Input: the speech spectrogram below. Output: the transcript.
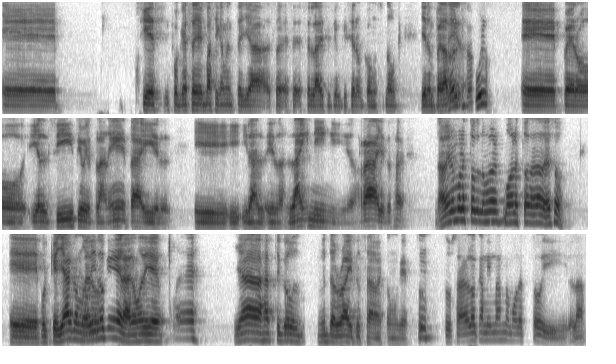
Eh, sí es, porque ese es básicamente ya, eso- ese- esa es la decisión que hicieron con Snoke y el emperador, Sí, cool. Eh, pero, y el sitio, y el planeta, y el y, y, y la- y las lightning, y los rayos, entonces, a mí no me molestó, no me molestó nada de eso. Eh, porque ya cuando vi lo que era, como dije, eh, ya have to go with the right, tú sabes, como que. Tú, mm. tú sabes lo que a mí más me molestó y, ¿verdad?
